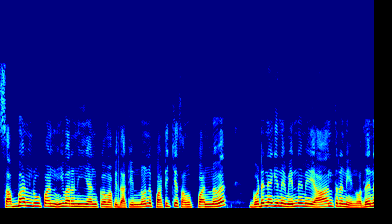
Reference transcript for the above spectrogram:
සබ්බන් රූපන් නීවරණීයන් කොම අපි දකින්න ඕන පටිච්ච සමුප්පන්නව ගොඩ නැගෙන මෙන්න මේ යාන්ත්‍රණේ නොදෙන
